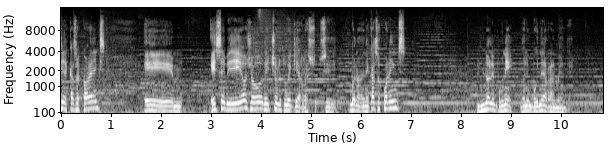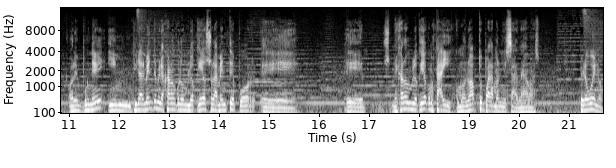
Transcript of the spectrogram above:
el caso de Square Enix, eh, ese video yo de hecho lo tuve que sí, bueno, en el caso de Square Enix no lo impugné, no lo impugné realmente. O lo impugné y finalmente me lo dejaron con un bloqueo solamente por eh, eh, me dejaron un bloqueo como está ahí, como no apto para monetizar, nada más. Pero bueno,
